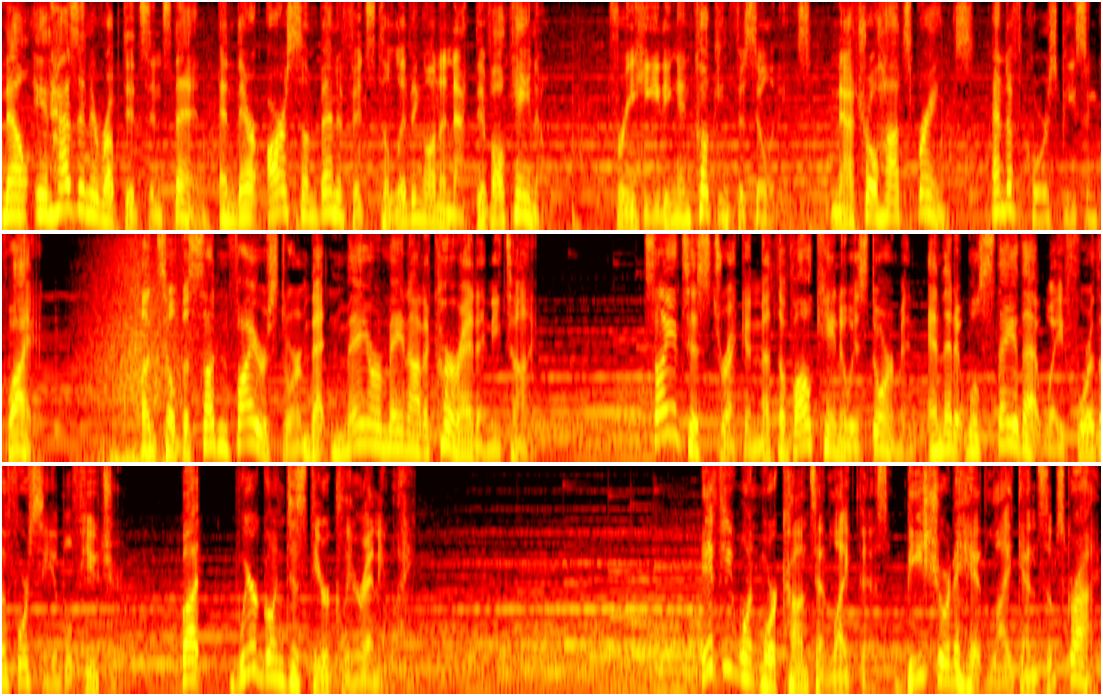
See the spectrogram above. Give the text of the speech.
Now, it hasn't erupted since then, and there are some benefits to living on an active volcano. Free heating and cooking facilities, natural hot springs, and of course peace and quiet. Until the sudden firestorm that may or may not occur at any time. Scientists reckon that the volcano is dormant and that it will stay that way for the foreseeable future. But we're going to steer clear anyway. If you want more content like this, be sure to hit like and subscribe,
